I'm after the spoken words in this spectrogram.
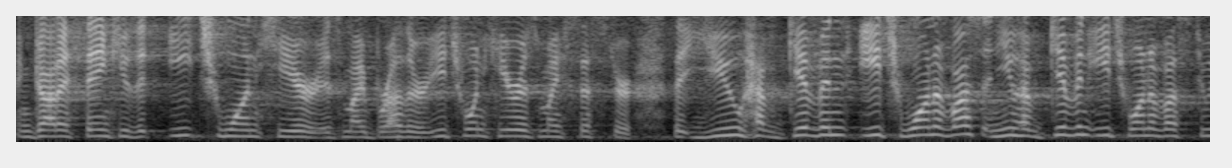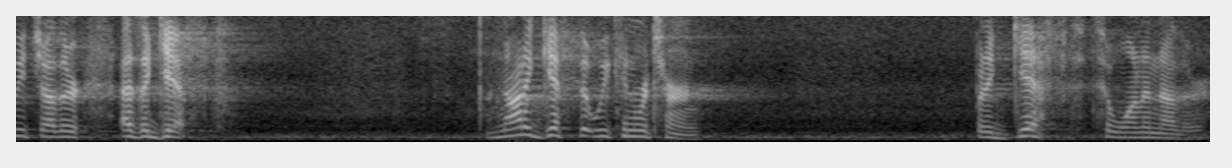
And God, I thank you that each one here is my brother, each one here is my sister, that you have given each one of us and you have given each one of us to each other as a gift. Not a gift that we can return, but a gift to one another.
